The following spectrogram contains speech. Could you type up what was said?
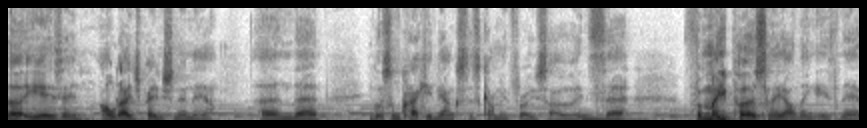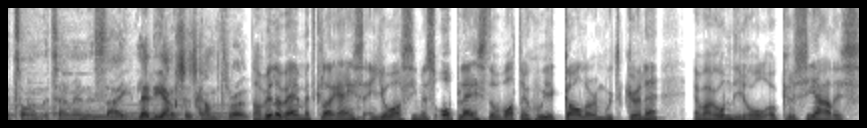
30 years in, old age pensioner now, and uh, you've got some cracking youngsters coming through. So it's, uh, for me personally, I think it's now time to turn around and say, let the youngsters come through. Dan willen wij met Clarijns en Joachim eens oplijsten wat een goede caller moet kunnen en waarom die rol ook cruciaal is.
